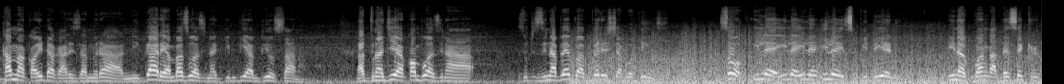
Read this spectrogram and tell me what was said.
kama kawaida gari za miraa ni gari ambazo huwa zinakimbia mbio sana. Na tunajua kwamba huwa zina zinabeba perishable things. So ile ile ile ile speed yenu inakuanga the secret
